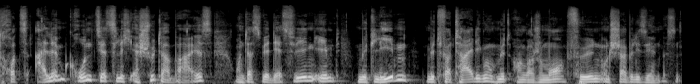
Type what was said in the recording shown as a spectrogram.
trotz allem grundsätzlich erschütterbar ist und dass wir deswegen eben mit Leben, mit Verteidigung, mit Engagement füllen und stabilisieren müssen.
